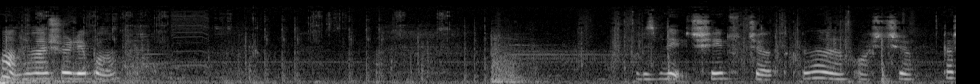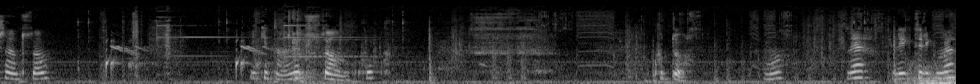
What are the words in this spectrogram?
Tamam hemen şöyle yapalım. Biz bir de şey tutacaktık değil mi? Aşçı. Kaç tane tutalım? İki tane tutalım. Kuk. Kutu. Mu? Ne? Elektrik mi?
